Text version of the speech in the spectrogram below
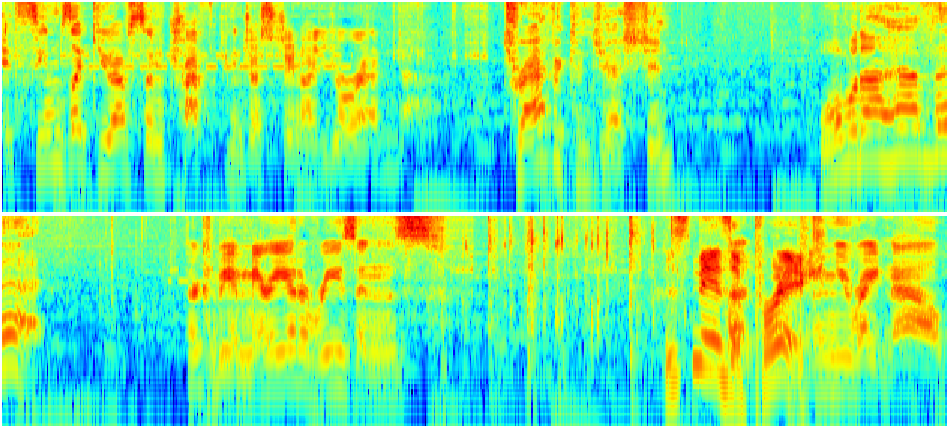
it seems like you have some traffic congestion at your end. Traffic congestion. Why would I have that? There could be a myriad of reasons. This man's a but I'm prick. you right now,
